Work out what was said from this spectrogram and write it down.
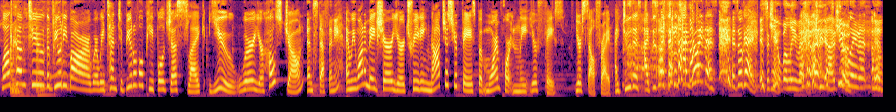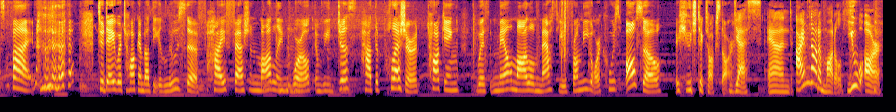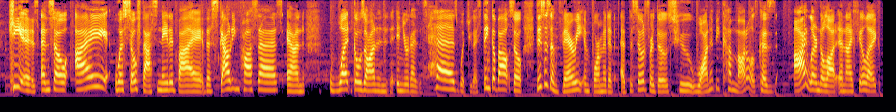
Welcome to the Beauty Bar, where we tend to beautiful people just like you. We're your host, Joan. And Stefanie. And we want to make sure you're treating not just your face, but more importantly, your face yourself right. I do this. I, this is my second time doing this. It's okay. It's, okay. cute, believe it. yeah, it's cute. believe it. It's fine. Today we're talking about the elusive high fashion modeling Mm-hmm. world, and we just had the pleasure talking with male model Mathieu from New York, who is also a huge TikTok star. Yes. And I'm not a model. You are. He is. And so I was so fascinated by the scouting process and what goes on in, in your guys' heads, what you guys think about. So, this is a very informative episode for those who want to become models because I learned a lot and I feel like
